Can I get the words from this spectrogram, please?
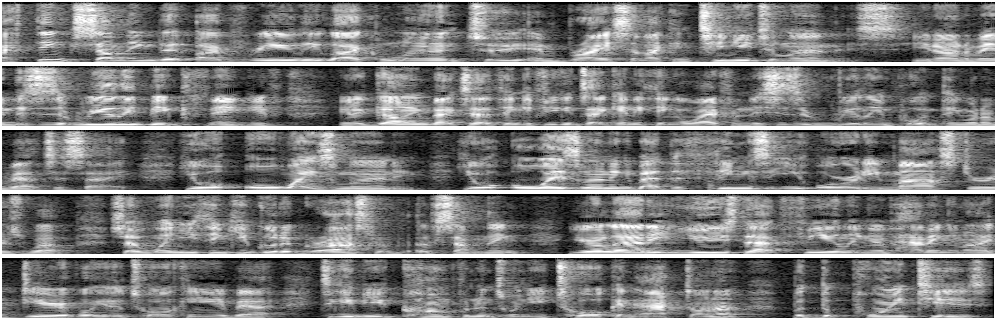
I think something that I've really like learned to embrace and I continue to learn this. You know what I mean? This is a really big thing. If you know, going back to that thing, if you can take anything away from this, is a really important thing what I'm about to say. You are always learning. You are always learning about the things that you already master as well. So when you think you've got a grasp of, of something, you're allowed to use that feeling of having an idea of what you're talking about to give you confidence when you talk and act on it. But the point is,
